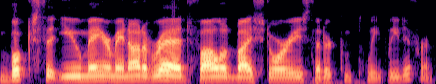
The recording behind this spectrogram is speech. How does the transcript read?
books that you may or may not have read, followed by stories that are completely different.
